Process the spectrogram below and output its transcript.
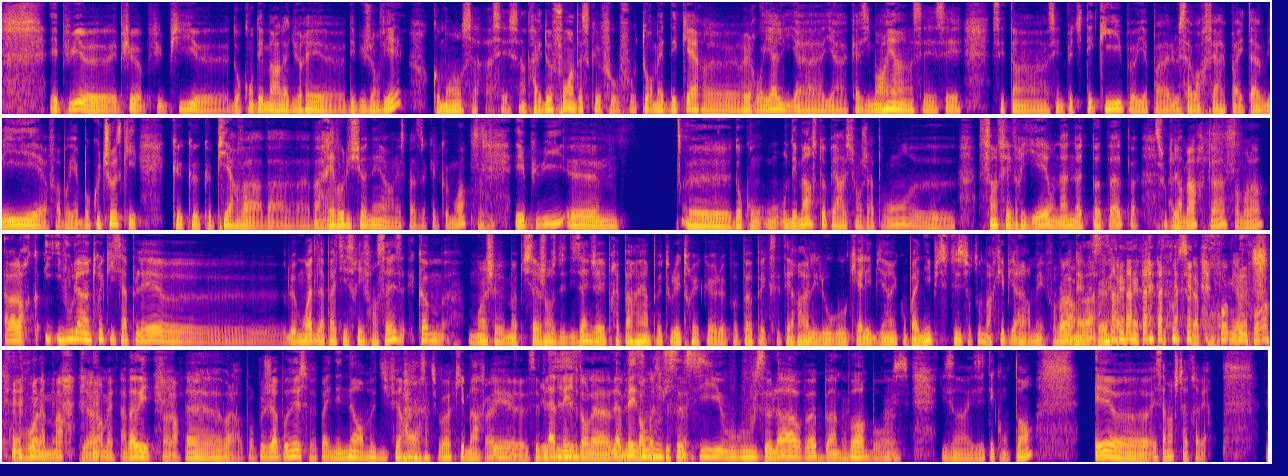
Et puis, euh, et puis, euh, puis, puis euh, donc on démarre la durée euh, début janvier. Comment ça C'est c'est un travail de fond hein, parce que faut, faut tout remettre d'équerre. Euh, rue Royale, il y a, il y a quasiment rien. hein. C'est, c'est, c'est un, c'est une petite équipe. Il y a pas le savoir-faire est pas établi. Enfin bon, il y a beaucoup de choses qui que que, que Pierre va, va va révolutionner en l'espace de quelques mois. Mhm. Et puis. Euh, euh, donc on, on- démarre cette opération Japon euh, fin février. On a notre pop-up. Sous quelle Alors- marque, là, à ce moment-là? Ah, Alors il voulait un truc qui s'appelait euh, le mois de la pâtisserie française. Comme moi, j'avais ma petite agence de design, j'avais préparé un peu tous les trucs, euh, le pop-up, etc., les logos qui allaient bien et compagnie. Puis c'était surtout marqué Pierre Hermé. Faut Voilà. Du coup, c'est la première fois qu'on voit la marque Pierre Hermé. ah bah oui. Voilà. Euh, voilà. Pour le japonais, ça fait pas une énorme différence, tu vois, qui est marqué. Ouais, mais c'est la décisif mais- dans la, la dans l'histoire maison de la suite, ouais. ceci ou cela, hop, peu importe. Bon, Ouais. ils, ils, ont- ils étaient contents et, euh, et ça marche très très bien.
